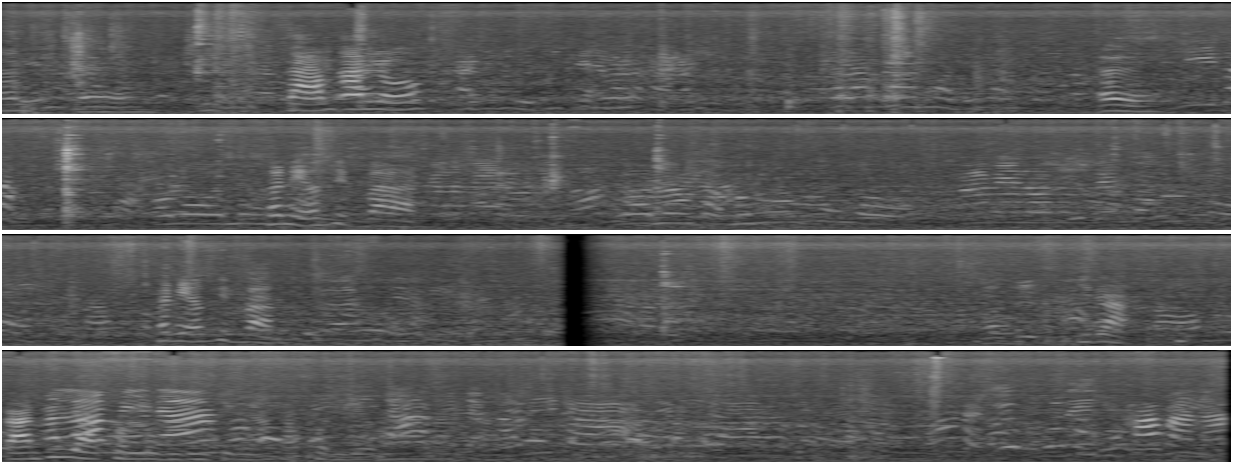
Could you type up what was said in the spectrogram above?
นั่นเออสามอันเหรอเออข้าวเหนียวสิบบาท ข้าวเหนียวสิบบาทที่ร้านร้านพี่ยาคนลุมจริงๆนะคะคนเยอะมากนะคะห้าบานะ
